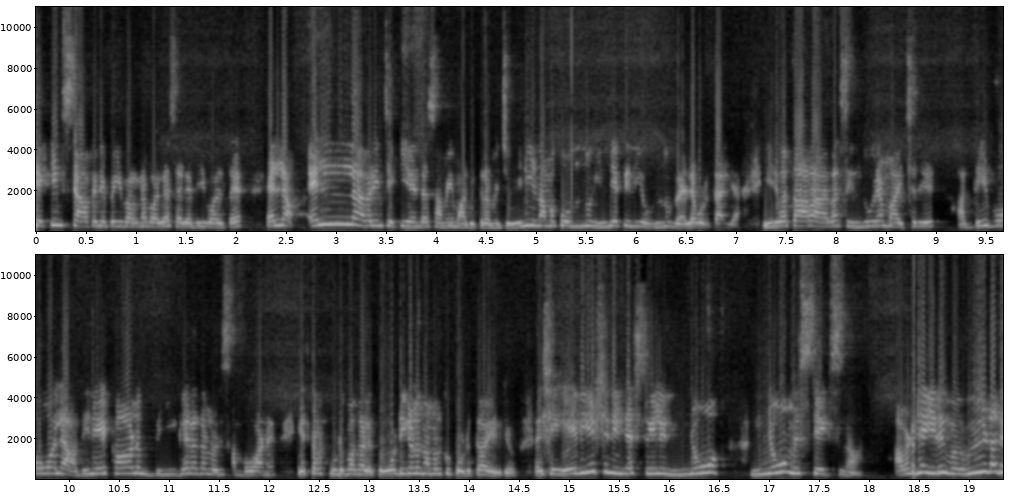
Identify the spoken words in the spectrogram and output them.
ചെക്കിംഗ് സ്റ്റാഫിന് ഇപ്പൊ ഈ പറഞ്ഞ പോലെ സെലബി പോലത്തെ എല്ലാം എല്ലാവരെയും ചെക്ക് ചെയ്യേണ്ട സമയം അതിക്രമിച്ചു. ഇനി നമുക്കൊന്നും ഇന്ത്യയ്ക്ക് ഇനി ഒന്നും വില കൊടുക്കാനില്ല. ഇരുപത്തി ആറ് സിന്ദൂരം വായിച്ചത് അതേപോലെ അതിനേക്കാളും ഭീകരത ഒരു സംഭവമാണ്. എത്ര കുടുംബങ്ങൾ കോടികൾ നമ്മൾക്ക് കൊടുക്കാമായിരിക്കും പക്ഷെ ഏവിയേഷൻ ഇൻഡസ്ട്രിയിൽ നോ നോ മിസ്റ്റേക്സ് എന്നാ അവിടെ ഇത് വീണത്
